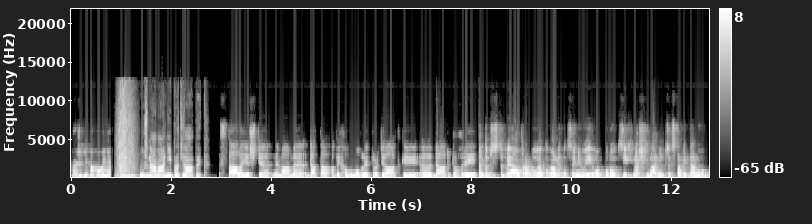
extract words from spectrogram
nařídit to povinně. Uznávání protilátek. Stále ještě nemáme data, abychom mohli protilátky eh, dát do hry. Tento přístup já opravdu jako velmi oceňuji od budoucích našich vládních představitelů,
